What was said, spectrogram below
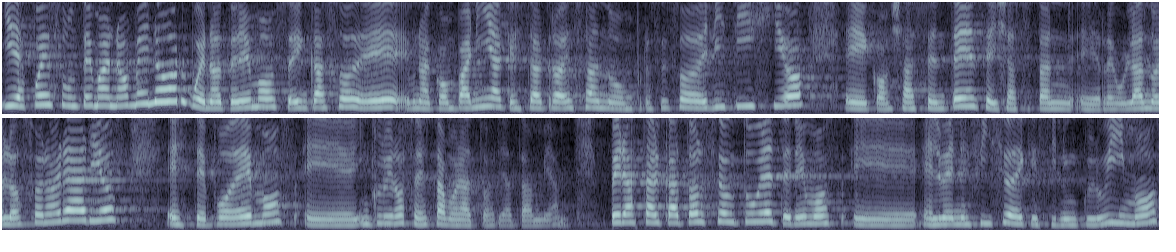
Y después un tema no menor, bueno, tenemos en caso de una compañía que está atravesando un proceso de litigio eh, con ya sentencia y ya se están eh, regulando los honorarios, este, podemos eh, incluirnos en esta moratoria también. Pero hasta el 14 de octubre tenemos el beneficio de que si lo incluimos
